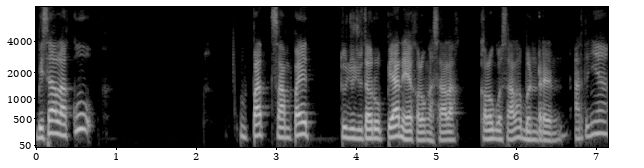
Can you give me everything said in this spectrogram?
bisa laku 4 sampai 7 juta rupiah ya kalau nggak salah. Kalau gue salah benerin. Artinya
